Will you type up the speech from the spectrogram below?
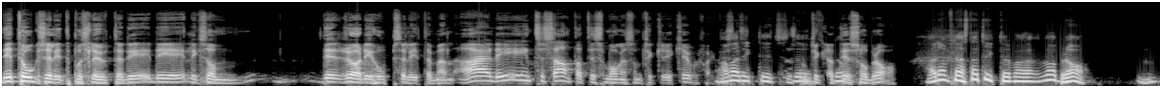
Det tog sig lite på slutet, det, det, liksom, det rörde ihop sig lite, men nej, det är intressant att det är så många som tycker det är kul. faktiskt. Ja, riktigt. Som tycker att det är så bra. Ja, de flesta tyckte det var, var bra. Mm.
